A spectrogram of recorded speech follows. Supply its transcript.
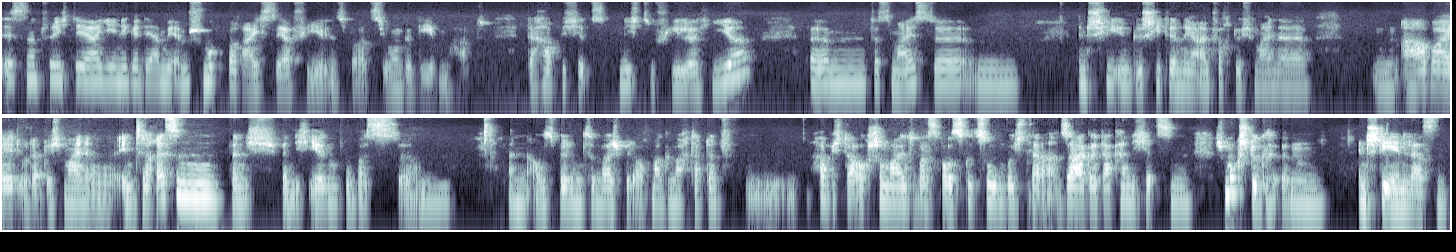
ist natürlich derjenige, der mir im Schmuckbereich sehr viel Inspiration gegeben hat. Da habe ich jetzt nicht so viele hier. Ähm, das meiste ähm, geschieht dann ja einfach durch meine ähm, Arbeit oder durch meine Interessen, wenn ich, wenn ich irgendwo was ähm, an Ausbildung zum Beispiel auch mal gemacht habe, dann hm, habe ich da auch schon mal sowas rausgezogen, wo ich da sage, da kann ich jetzt ein Schmuckstück ähm, entstehen lassen.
